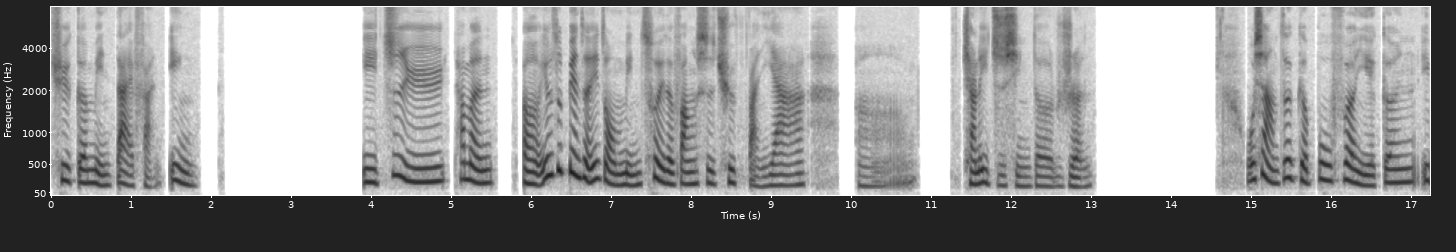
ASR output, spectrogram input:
去跟民代反映，以至于他们，嗯，又是变成一种民粹的方式去反压，嗯，强力执行的人。我想这个部分也跟一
